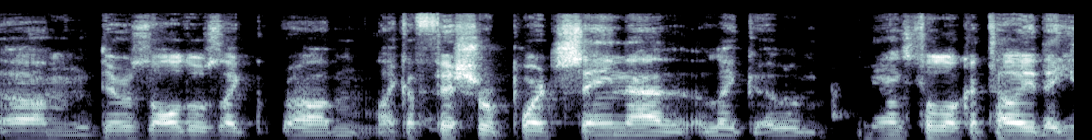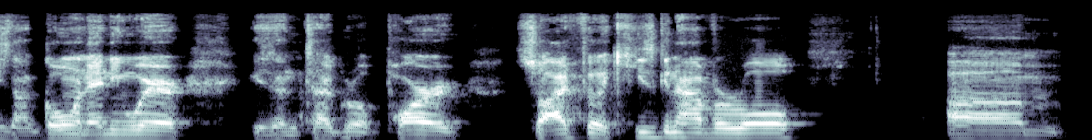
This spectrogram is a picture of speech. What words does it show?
um, there was all those like um, like official reports saying that like um, wants to Locatelli that he's not going anywhere. He's an integral part. So I feel like he's gonna have a role. Um,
